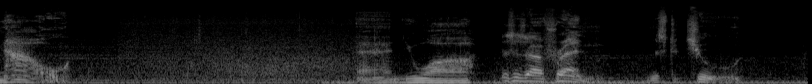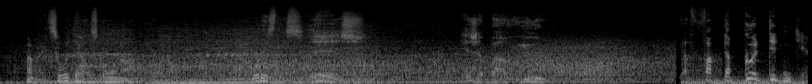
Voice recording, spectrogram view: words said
Now. And you are... This is our friend, Mr. Chu. Alright, so what the hell's going on? What is this? This is about you. You fucked up good, didn't you?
